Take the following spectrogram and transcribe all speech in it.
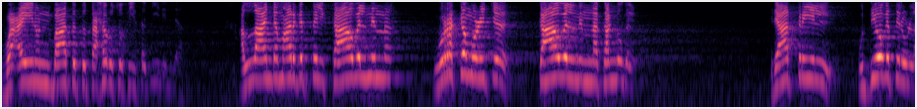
വഅൈനുൻ ബാത്തത്ത് തഹറുസു ഫീ സബീലില്ല. അള്ളാഹിന്റെ മാർഗത്തിൽ കാവൽ നിന്ന് ഉറക്കമൊഴിച്ച് കാവൽ നിന്ന കണ്ണുകൾ. രാത്രിയിൽ ഉദ്യോഗത്തിലുള്ള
